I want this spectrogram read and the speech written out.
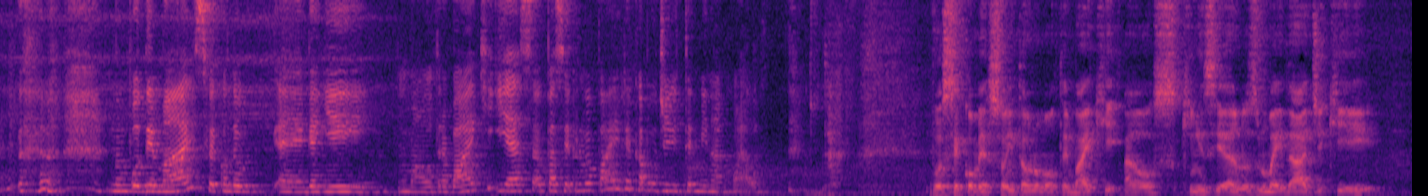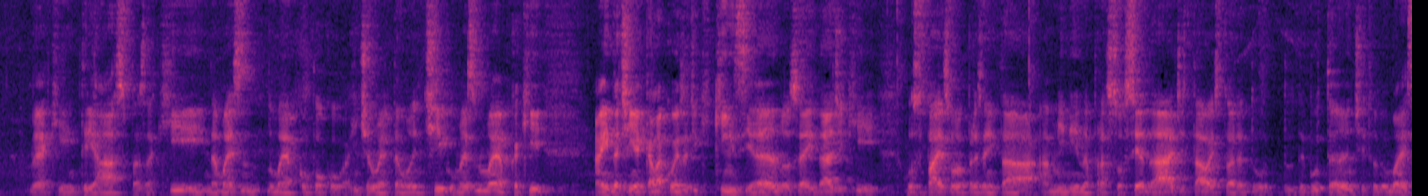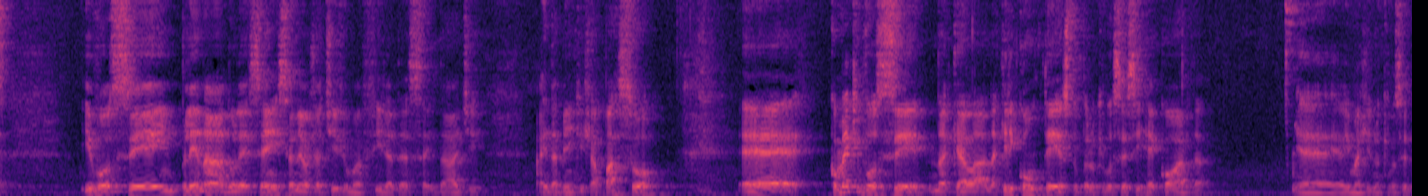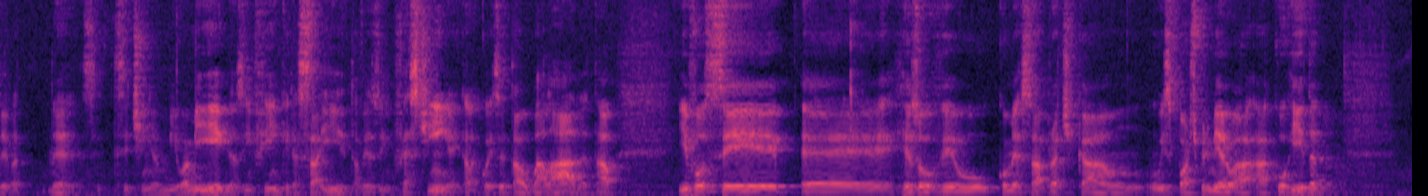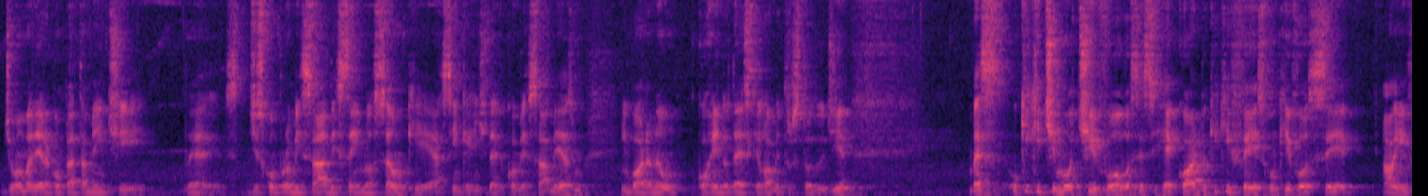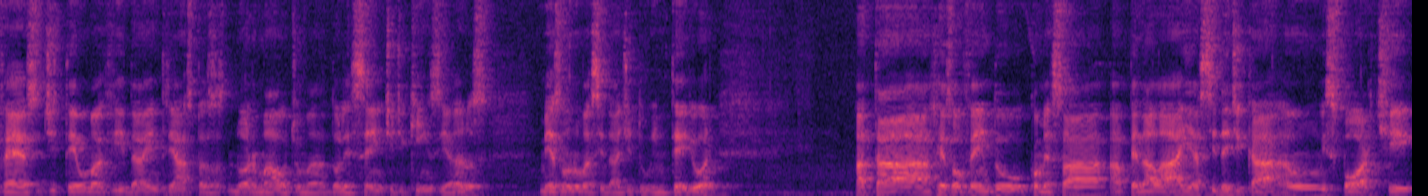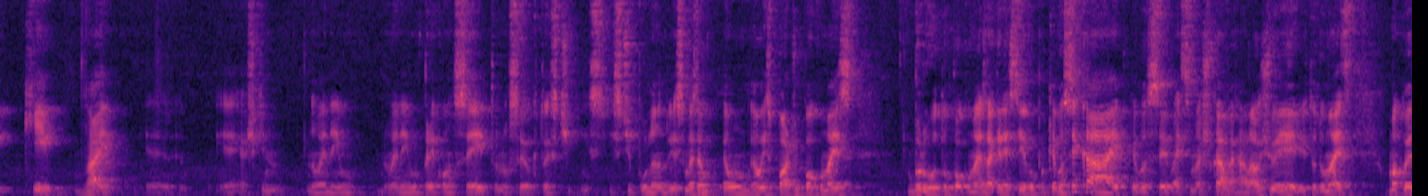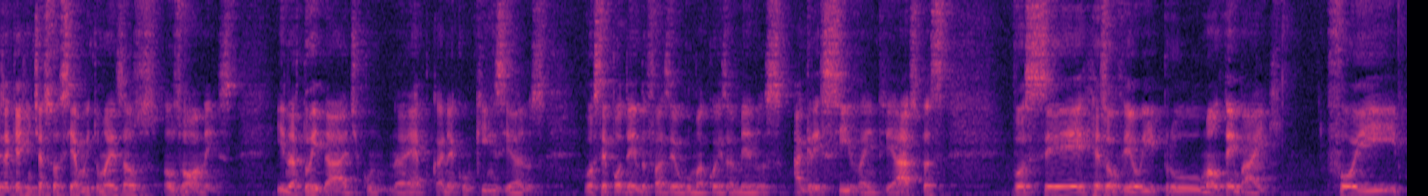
não poder mais. Foi quando eu eh, ganhei uma outra bike e essa eu passei para meu pai e ele acabou de terminar com ela. Você começou então no mountain bike aos 15 anos, numa idade que, né, que entre aspas aqui, ainda mais numa época um pouco, a gente não é tão antigo, mas numa época que ainda tinha aquela coisa de que 15 anos é a idade que os pais vão apresentar a menina para a sociedade e tal, a história do, do debutante e tudo mais. E você em plena adolescência, né, eu já tive uma filha dessa idade, ainda bem que já passou. É, como é que você, naquela, naquele contexto, pelo que você se recorda, é, eu imagino que você deva, né, você, tinha mil amigas, enfim, queria sair, talvez em festinha, aquela coisa e tal, balada e tal, e você é, resolveu começar a praticar um, um esporte, primeiro a, a corrida, de uma maneira completamente né, descompromissada e sem noção, que é assim que a gente deve começar mesmo, embora não correndo 10 km todo dia. Mas o que, que te motivou, você se recorda, o que, que fez com que você, ao invés de ter uma vida, entre aspas, normal de uma adolescente de 15 anos, mesmo numa cidade do interior, a estar tá resolvendo começar a pedalar e a se dedicar a um esporte que vai, é, é, acho que não é nenhum não é nenhum preconceito, não sou eu que estou estipulando isso, mas é um, é, um, é um esporte um pouco mais bruto, um pouco mais agressivo, porque você cai, porque você vai se machucar, vai ralar o joelho e tudo mais, uma coisa que a gente associa muito mais aos, aos homens. E na tua idade, com, na época, né, com 15 anos, você podendo fazer alguma coisa menos agressiva, entre aspas, você resolveu ir para o mountain bike. Foi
